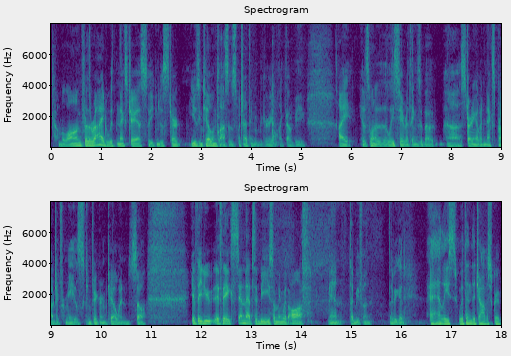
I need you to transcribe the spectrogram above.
come along for the ride with Next.js, so you can just start using Tailwind classes, which I think would be great. Like that would be, I it's one of the least favorite things about uh, starting up a Next project for me is configuring Tailwind. So if they do, if they extend that to be something with auth, man, that'd be fun. That'd be good. At least within the JavaScript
